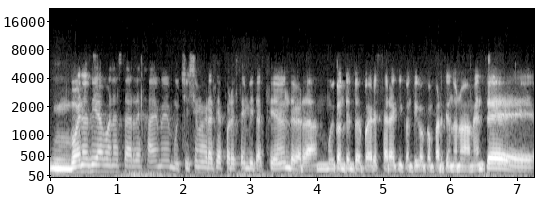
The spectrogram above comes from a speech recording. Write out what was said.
Mm, buenos días, buenas tardes, Jaime. Muchísimas gracias por esta invitación. De verdad, muy contento de poder estar aquí contigo compartiendo nuevamente eh,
